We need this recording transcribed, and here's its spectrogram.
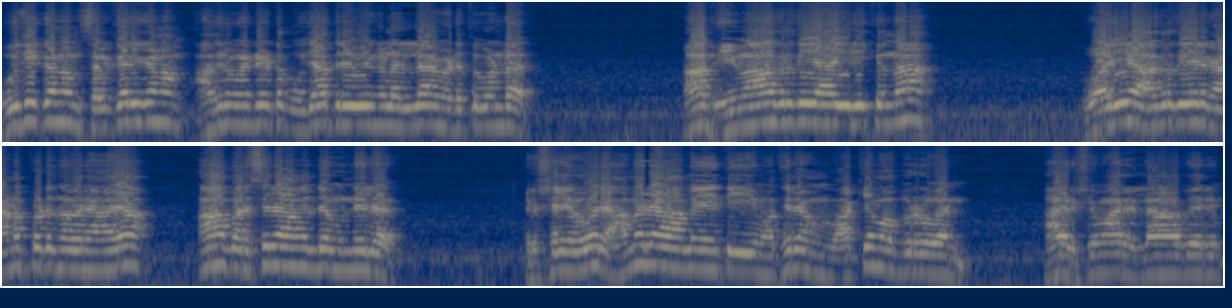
പൂജിക്കണം സൽക്കരിക്കണം. അതിനു വേണ്ടിയിട്ട് പൂജാദ്രവ്യങ്ങളെല്ലാം എടുത്തുകൊണ്ട് ആ ഭീമാകൃതിയായിരിക്കുന്ന വലിയ ആകൃതിയിൽ കാണപ്പെടുന്നവനായ ആ പരശുരാമന്റെ മുന്നിൽ ഋഷയോ രാമരാമേതി മധുരം വാക്യമബ്രുവൻ ആ ഋഷിമാരെല്ലാവരും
